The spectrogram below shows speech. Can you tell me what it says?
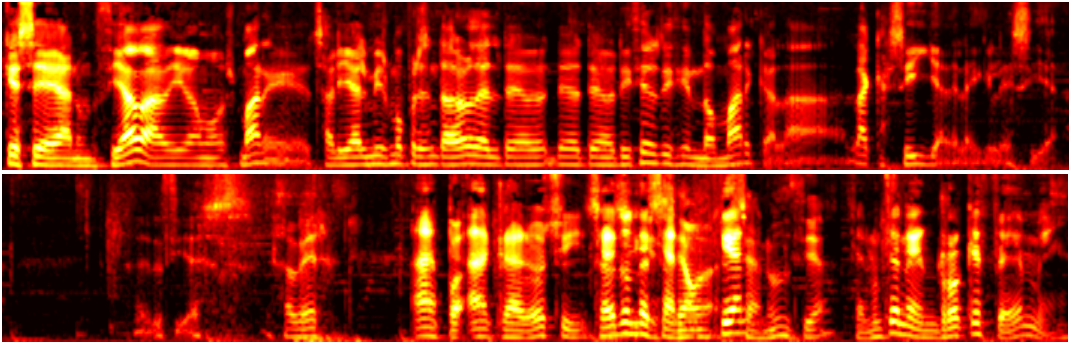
que se anunciaba, digamos, eh, salía el mismo presentador del te- de Telenoticias diciendo marca la, la casilla de la iglesia. Decías, a ver. Ah, po- ah, claro, sí. ¿Sabes Sí, dónde se, se anuncian? Se anuncia. Se anuncian en Rock FM.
